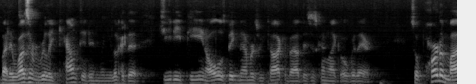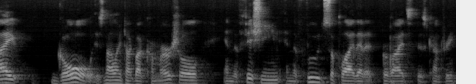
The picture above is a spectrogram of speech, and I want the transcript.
But it wasn't really counted in when you look at the GDP and all those big numbers we talk about, this is kind of like over there. So part of my goal is not only to talk about commercial and the fishing and the food supply that it provides to this country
